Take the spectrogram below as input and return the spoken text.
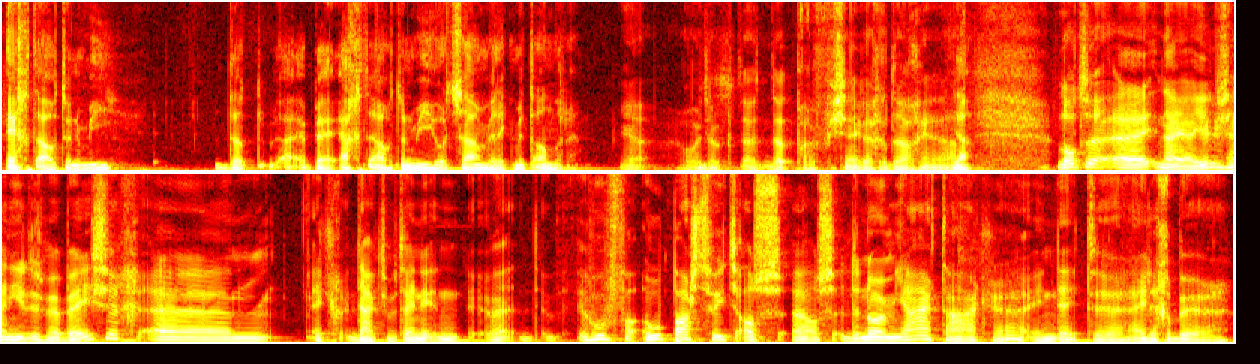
echte autonomie, dat, bij echte autonomie hoort samenwerken met anderen. Ja, hoort ook dat, dat professionele gedrag inderdaad. Ja. Lotte, nou ja, jullie zijn hier dus mee bezig. Ehm, ik duik er meteen in. Eh, hoe, hoe past zoiets als, als de normjaartaak eh, in dit eh, hele gebeuren?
